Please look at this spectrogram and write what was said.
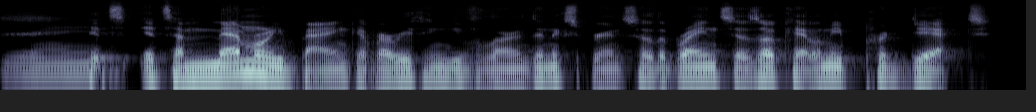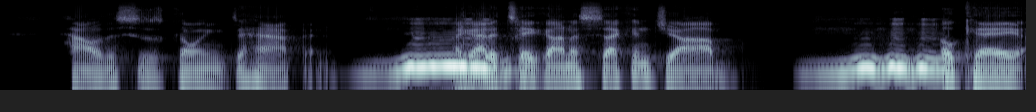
Right. It's it's a memory bank of everything you've learned and experienced. So the brain says, okay, let me predict how this is going to happen. I got to take on a second job. okay,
